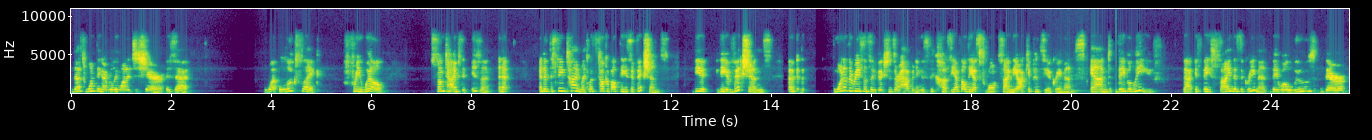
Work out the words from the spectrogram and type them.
that's one thing I really wanted to share is that what looks like free will sometimes it isn't. And at and at the same time, like let's talk about these evictions. The the evictions. Uh, one of the reasons evictions are happening is because the FLDS won't sign the occupancy agreements, and they believe that if they sign this agreement, they will lose their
